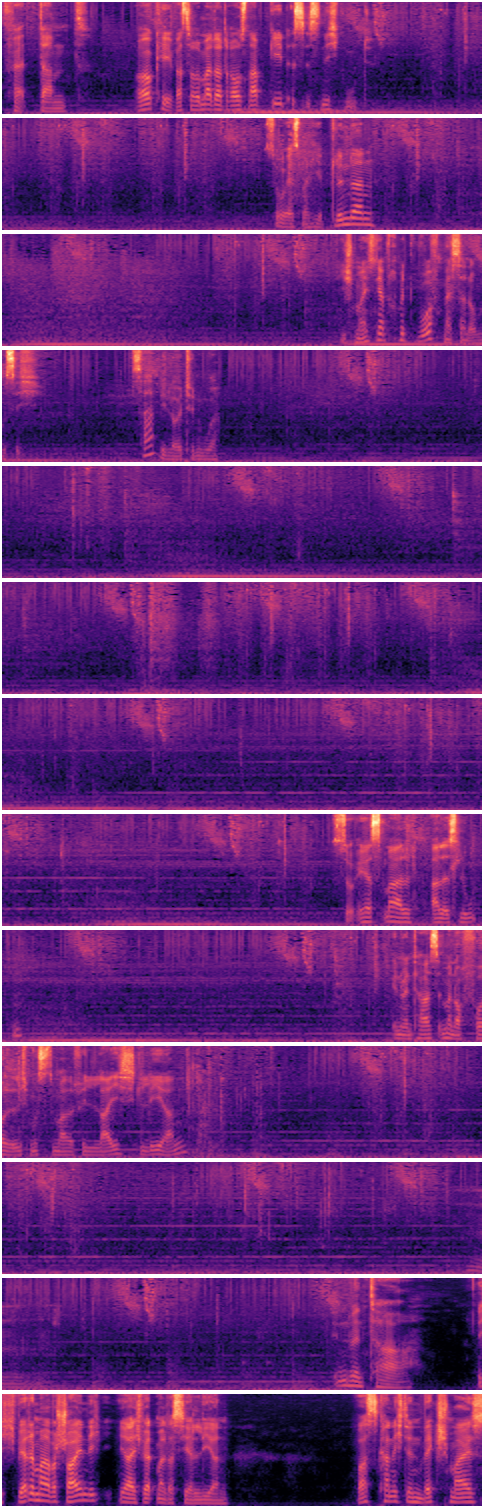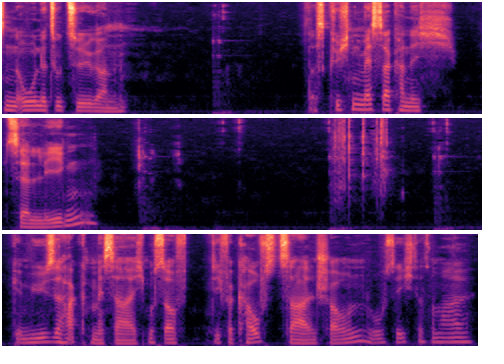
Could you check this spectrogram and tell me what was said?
Verdammt. Okay, was auch immer da draußen abgeht, es ist nicht gut. So, erstmal hier plündern. Die schmeißen einfach mit Wurfmessern um sich. Die Leute nur? So, erstmal alles looten. Inventar ist immer noch voll. Ich musste mal vielleicht leeren. Hm. Inventar. Ich werde mal wahrscheinlich... Ja, ich werde mal das hier leeren. Was kann ich denn wegschmeißen, ohne zu zögern? Das Küchenmesser kann ich zerlegen. Gemüsehackmesser. Ich muss auf die Verkaufszahlen schauen. Wo sehe ich das nochmal?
